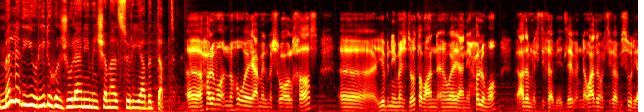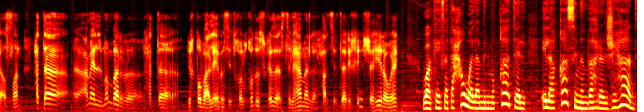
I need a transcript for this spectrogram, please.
ما الذي يريده الجولاني من شمال سوريا بالضبط؟ آه، حلمه إنه هو يعمل مشروعه الخاص آه، يبني مجده. طبعا هو يعني حلمه عدم الاكتفاء بإدلب وعدم الاكتفاء بسوريا أصلا. حتى عمل منبر حتى يخطب عليه بس يدخل القدس وكذا استلهاما للحادثة التاريخية الشهيرة وهيك. وكيف تحول من مقاتل إلى قاسم ظهر الجهاد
